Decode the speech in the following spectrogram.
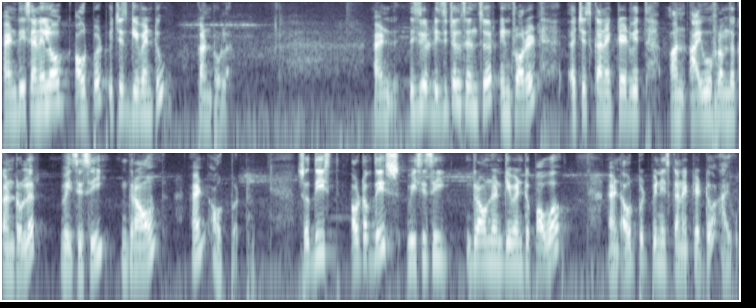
and this analog output which is given to controller and this is your digital sensor infrared which is connected with an IO from the controller VCC ground and output. So these out of this VCC ground and given to power and output pin is connected to IO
